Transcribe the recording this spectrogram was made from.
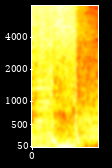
Nation.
